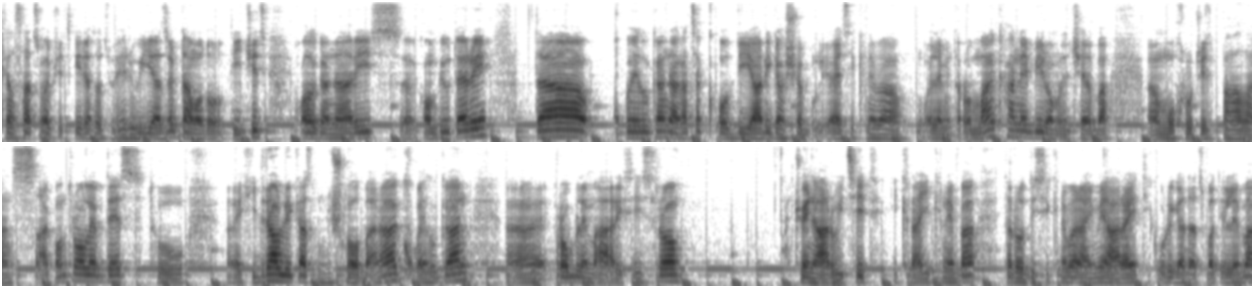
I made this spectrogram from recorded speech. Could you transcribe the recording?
ხელსაწყოებშიც კი რასაც ვერ ვიაზრებ და ამოდო დიჩიც ყველგან არის კომპიუტერი და ყველგან რაღაცა კოდი არის გაშვებული. ეს იქნება ელემენტარული მანქანები, რომელიც შეიძლება მუხრუჭის ბალანსს აკონტროლებდეს, თუ ჰიდრავლიკას მნიშვნელობა რა, ყველგან პრობლემა არის ის, რომ ჩვენ არ ვიცით იქ რა იქნება და როდის იქნება რაიმე არაეთიკური გადაწყვეტილება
